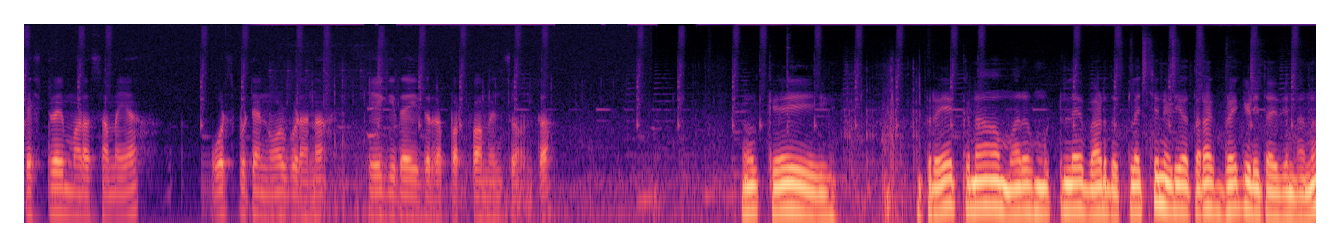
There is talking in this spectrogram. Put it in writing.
test drive ಮಾಡೋ ಸಮಯ ಓಡಿಸ್ಬಿಟ್ಟೆ ನೋಡ್ಬಿಡೋಣ ಹೇಗಿದೆ ಇದರ ಪರ್ಫಾರ್ಮೆನ್ಸು ಅಂತ. ಓಕೆ ಬ್ರೇಕ್ನ ಮರ ಮುಟ್ಟಲೇಬಾರ್ದು ಕ್ಲಚ್ಚನ್ನು ಹಿಡಿಯೋ ಥರ ಬ್ರೇಕ್ ಹಿಡಿತಾ ಇದ್ದೀನಿ ನಾನು.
